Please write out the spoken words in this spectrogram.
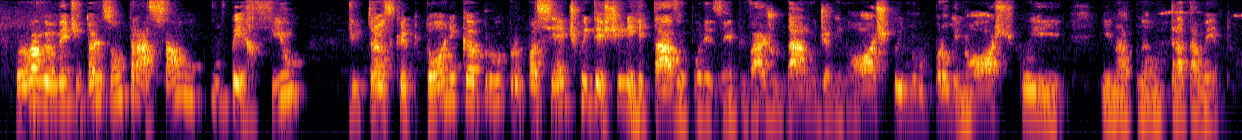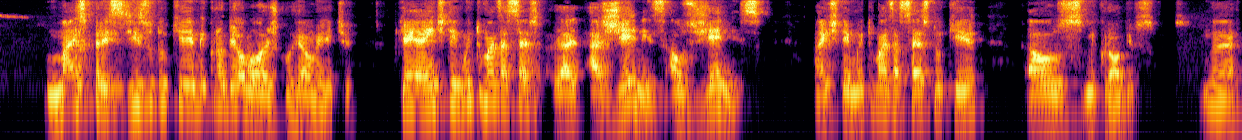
Provavelmente, então, eles vão traçar um, um perfil de transcriptônica para o paciente com intestino irritável, por exemplo, e vai ajudar no diagnóstico e no prognóstico e, e na, no tratamento mais preciso do que microbiológico, realmente. Porque a gente tem muito mais acesso a, a genes, aos genes, a gente tem muito mais acesso do que aos micróbios, né?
